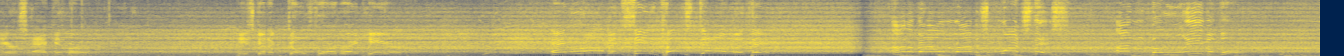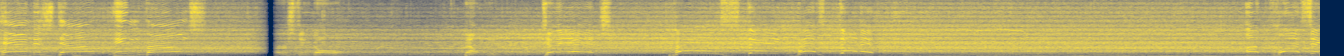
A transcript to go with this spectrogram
Here's Hackenberg. He's going to go for it right here. And Robinson comes down with it. Out of Allen Robinson. Watch this. Unbelievable. Hand is down, inbounds. First and goal. Belton to the edge. Penn State has done it. A classic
